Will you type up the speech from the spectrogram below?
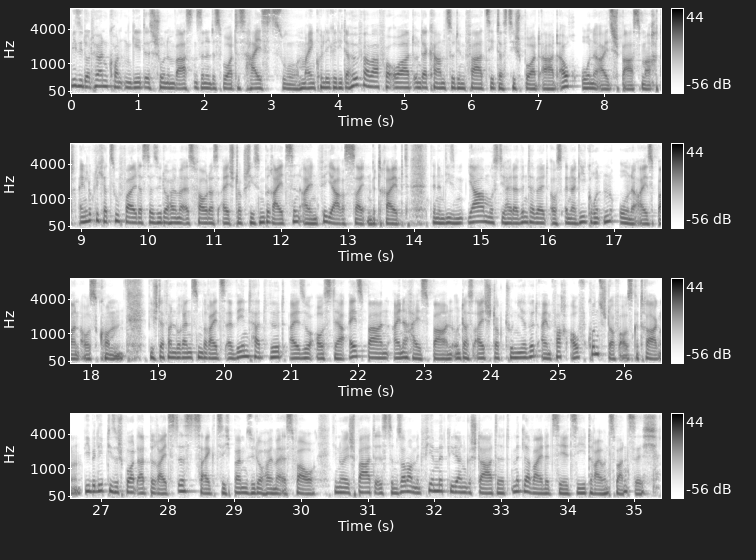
Wie Sie dort hören konnten, geht es schon im wahrsten Sinne des Wortes heiß zu. Mein Kollege Dieter Höfer war vor Ort und er kam zu dem Fazit, dass die Sportart auch ohne Eis Spaß macht. Ein glücklicher Zufall, dass der Süderholmer SV das Eisstockschießen bereits in allen vier Jahreszeiten betreibt. Denn in diesem Jahr muss die Heider Winterwelt aus Energiegründen ohne Eisbahn auskommen. Wie Stefan Lorenzen bereits erwähnt hat, wird also aus der Eisbahn eine Heißbahn und das Eisstockturnier wird einfach auf Kunststoff ausgetragen. Wie beliebt diese Sportart bereits ist, zeigt sich beim Süderholmer SV SV. Die neue Sparte ist im Sommer mit vier Mitgliedern gestartet. Mittlerweile zählt sie 23.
